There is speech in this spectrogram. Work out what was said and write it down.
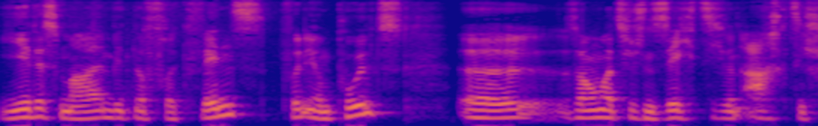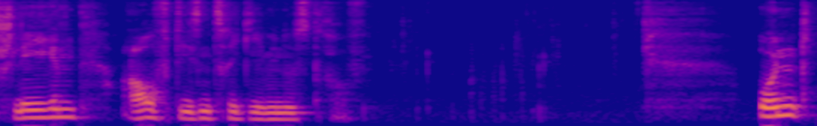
jedes Mal mit einer Frequenz von Ihrem Puls, äh, sagen wir mal zwischen 60 und 80 Schlägen auf diesen Trigeminus drauf. Und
